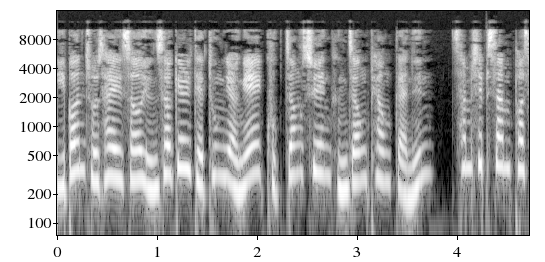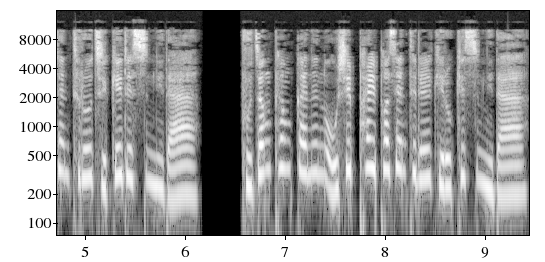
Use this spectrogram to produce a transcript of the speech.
이번 조사에서 윤석열 대통령의 국정수행 긍정평가는 33%로 집계됐습니다. 부정평가는 58%를 기록했습니다.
